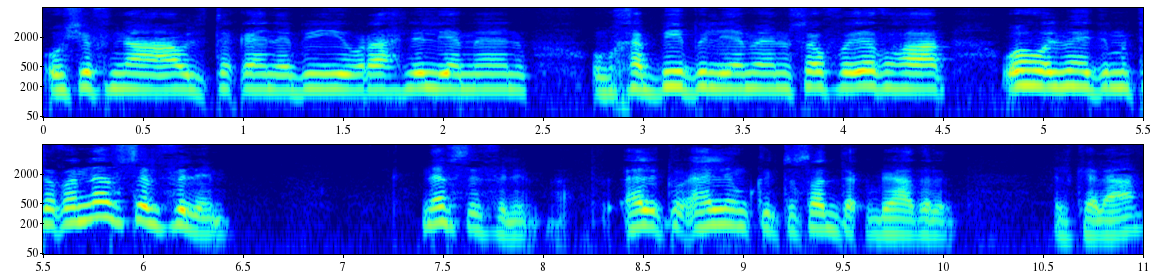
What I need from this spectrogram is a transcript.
وشفناه والتقينا به وراح لليمن ومخبيه باليمن وسوف يظهر وهو المهدي المنتظر. نفس الفيلم. نفس الفيلم. هل هل يمكن تصدق بهذا الكلام؟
